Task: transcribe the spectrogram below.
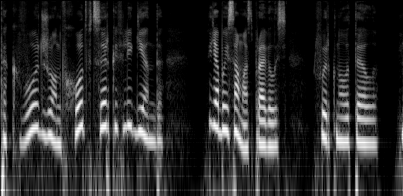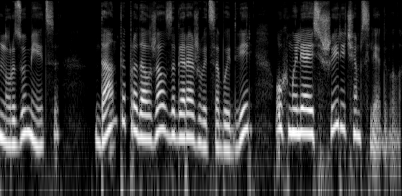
«Так вот же он, вход в церковь легенда». «Я бы и сама справилась», — фыркнула Телла. «Ну, разумеется». Данте продолжал загораживать собой дверь, ухмыляясь шире, чем следовало.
